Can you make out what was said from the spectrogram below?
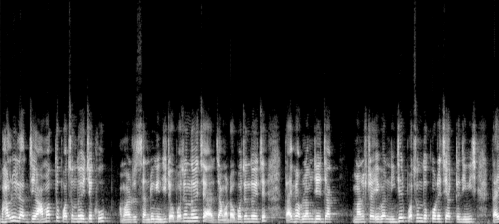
ভালোই লাগছে। আমার তো পছন্দ হয়েছে খুব। আমার স্যান্ডো গেঞ্জিটাও পছন্দ হয়েছে আর জামাটাও পছন্দ হয়েছে। তাই ভাবলাম যে যাক, মানুষটা এবার নিজের পছন্দ করেছে একটা জিনিস। তাই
